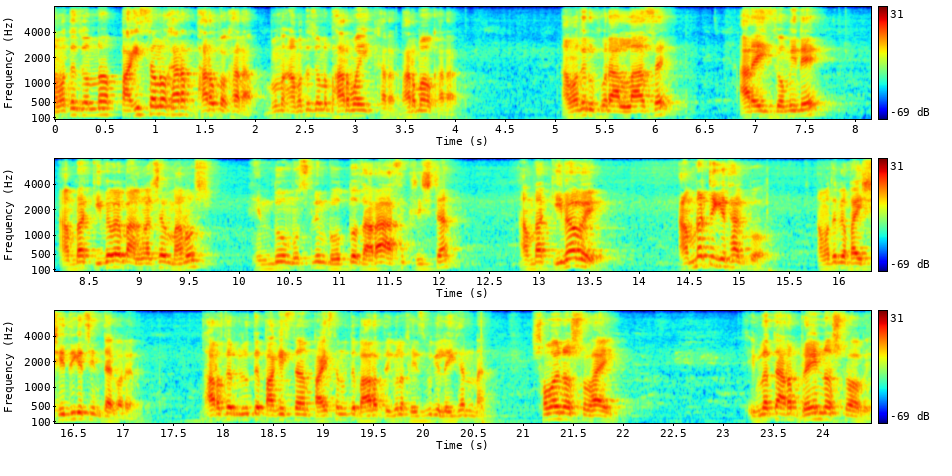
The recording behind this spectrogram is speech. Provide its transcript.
আমাদের জন্য পাকিস্তানও খারাপ, ভারতও খারাপ আমাদের জন্য ভারমাই খারাপ ভারমাও খারাপ। আমাদের উপরে আল্লাহ আছে, আর এই জমিনে আমরা কীভাবে বাংলাদেশের মানুষ, হিন্দু, মুসলিম, বৌদ্ধ, যারা আছে খ্রিস্টান, আমরা কীভাবে, আমরা টিকে থাকব? আমাদেরকে ভাই সেদিকে চিন্তা করেন। ভারতের বিরুদ্ধে, পাকিস্তান, পাকিস্তানের বিরুদ্ধে ভারত, এগুলো ফেসবুকে লেখেন না। সময় নষ্ট ভাই। এগুলোতে আরও ব্রেইন নষ্ট হবে।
